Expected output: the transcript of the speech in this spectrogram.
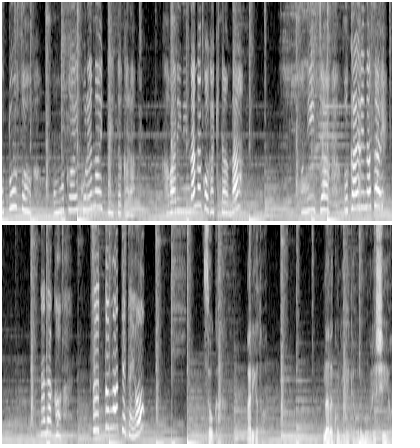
お父さんお迎え来れないって言ったから代わりにナナコが来たんだ。お兄ちゃんお帰りなさい。ナナコずっと待ってたよ。そうかありがとう。ナナコに会えて俺も嬉しいよ。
